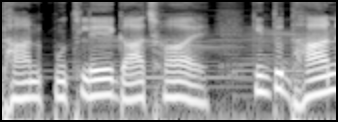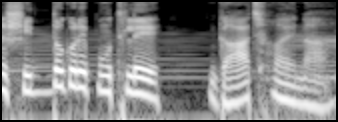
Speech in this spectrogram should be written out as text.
ধান পুঁতলে গাছ হয়, কিন্তু ধান সিদ্ধ করে পুঁতলে গাছ হয় না।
